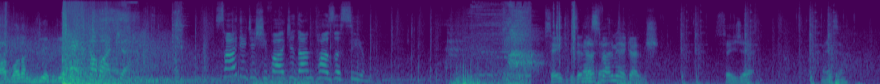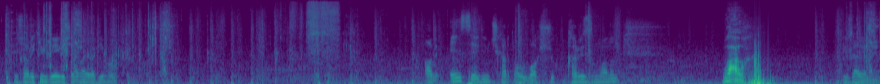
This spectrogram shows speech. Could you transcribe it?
Abi bu adam biliyor biliyor. Tek tabanca. Sadece şifacıdan fazlasıyım. Sage bize Neyse. ders vermeye gelmiş. Sage'e. Neyse. Bir sonraki videoya geçelim. Hadi bakayım bu. Abi en sevdiğim çıkartma bu. Bak şu karizmanın Wow. Güzel görünüyor.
